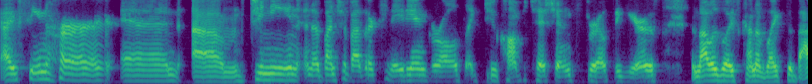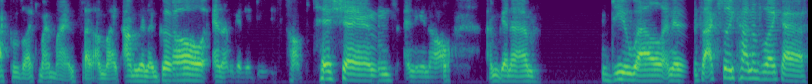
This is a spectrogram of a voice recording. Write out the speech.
I've seen her and um, Janine and a bunch of other Canadian girls like do competitions throughout the years, and that was always kind of like the back of like my mindset. I'm like, I'm gonna go and I'm gonna do these competitions, and you know, I'm gonna do well. And it's actually kind of like a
